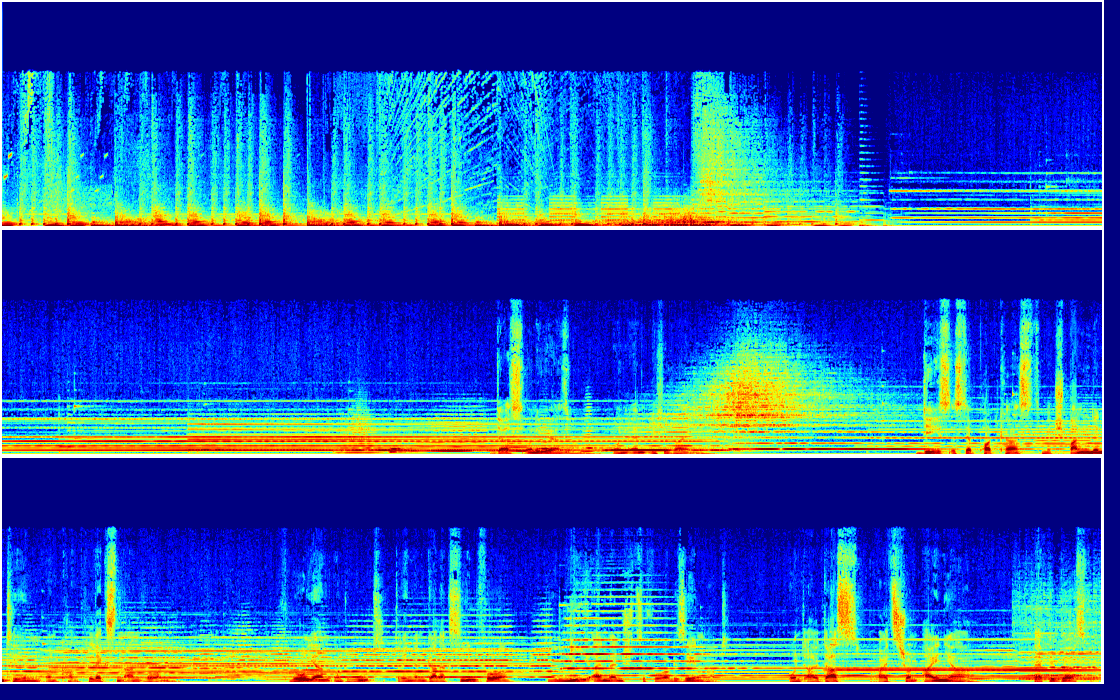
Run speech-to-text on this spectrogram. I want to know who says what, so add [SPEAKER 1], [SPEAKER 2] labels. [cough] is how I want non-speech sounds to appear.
[SPEAKER 1] Das Universum. Unendliche Weiten. Dies ist der Podcast mit spannenden Themen und komplexen Antworten. Florian und Ruth dringen Galaxien vor, die nie ein Mensch zuvor gesehen hat. Und all das bereits schon ein Jahr. Happy Birthday.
